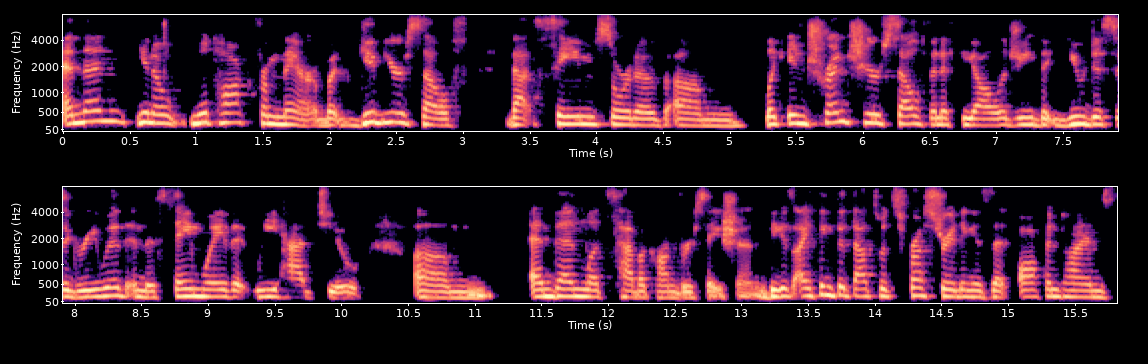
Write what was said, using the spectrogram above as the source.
And then, you know, we'll talk from there, but give yourself that same sort of um, like entrench yourself in a theology that you disagree with in the same way that we had to um, and then let's have a conversation because i think that that's what's frustrating is that oftentimes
